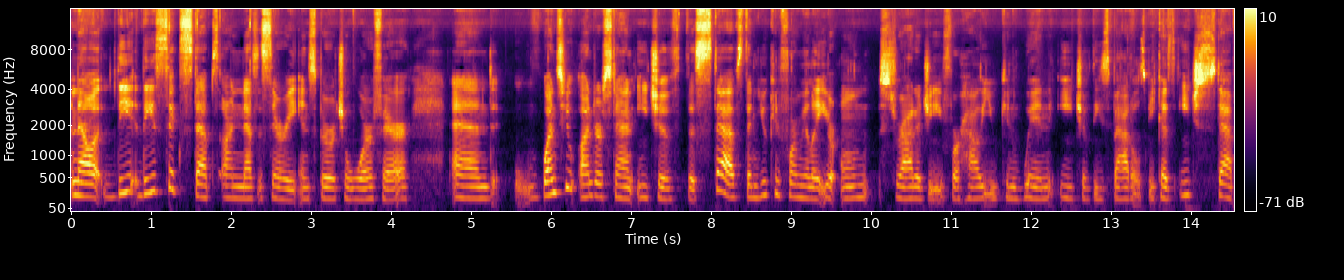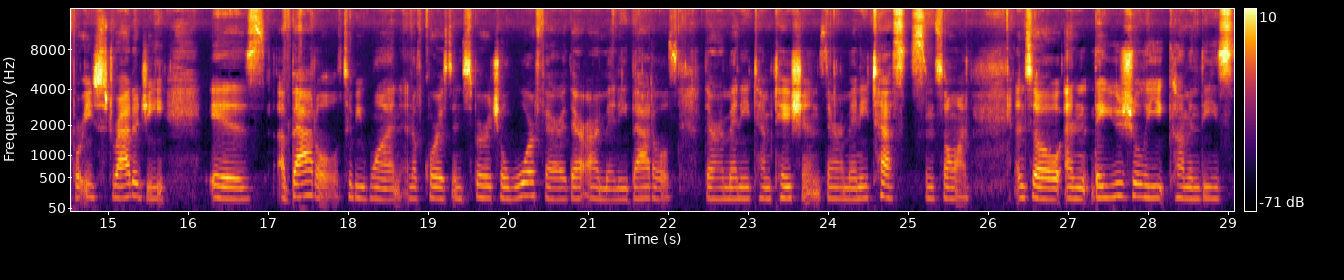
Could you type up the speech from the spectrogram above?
Now, the these six steps are necessary in spiritual warfare and once you understand each of the steps, then you can formulate your own strategy for how you can win each of these battles because each step or each strategy is a battle to be won. And of course, in spiritual warfare, there are many battles, there are many temptations, there are many tests, and so on. And so, and they usually come in these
